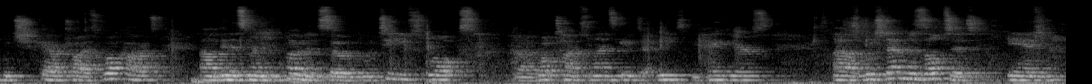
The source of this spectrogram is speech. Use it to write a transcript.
which characterize rock art um, in its many components. So the motifs, rocks, uh, rock types, landscape techniques, behaviors, uh, which then resulted in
